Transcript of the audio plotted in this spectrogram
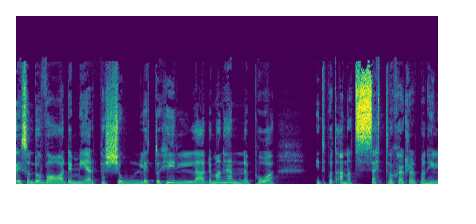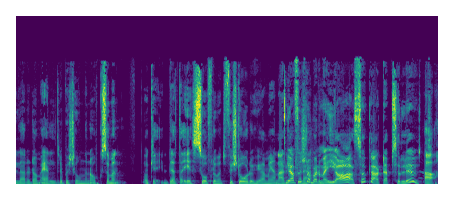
liksom, då var det mer personligt. Då hyllade man henne på inte på ett annat sätt. Det var självklart att man hyllade de äldre personerna också. Men okej, detta är så flummigt. Förstår du hur jag menar? Jag förstår vad du menar. Ja, såklart. Absolut. Ja.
